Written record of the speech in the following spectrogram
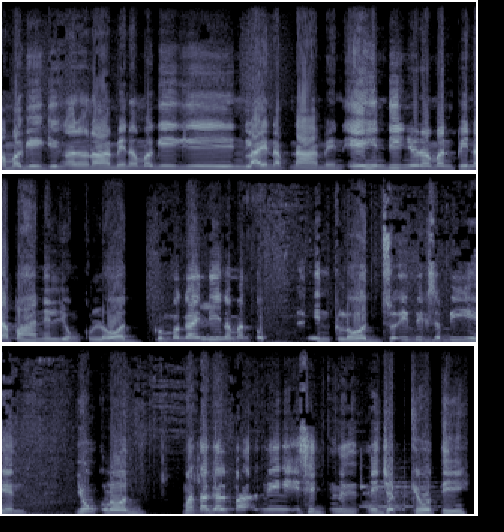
ang magiging ano namin, ang magiging lineup namin, eh hindi nyo naman pinapahanil yung Claude. Kumbaga hindi mm. naman to in Claude. So ibig sabihin, yung Claude, matagal pa ni si, ni, ni Jeff Cutie,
